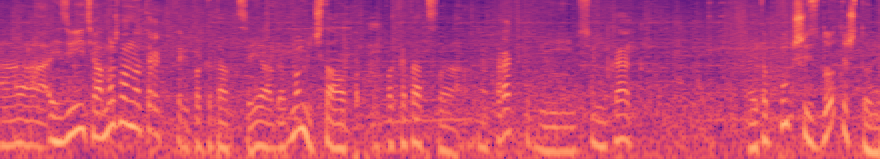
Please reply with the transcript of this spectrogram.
А, извините, а можно на тракторе покататься? Я давно мечтал по- покататься на тракторе и все никак. А это путший из доты, что ли?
